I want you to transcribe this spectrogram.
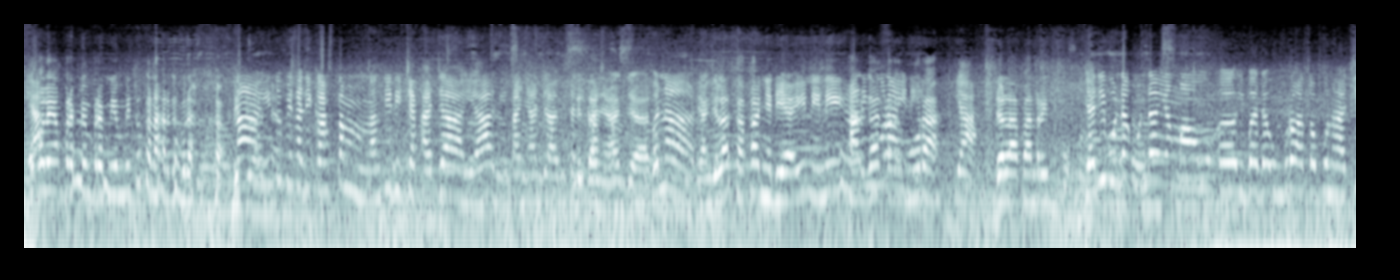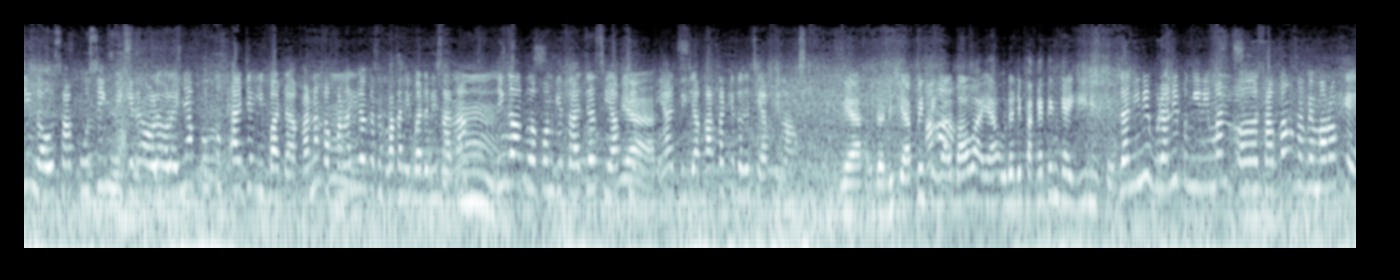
ya. Kalau yang premium-premium itu kena harga berapa? Nah dijualnya? itu bisa di custom nanti di chat aja ya ditanya aja bisa di ditanya custom. aja. Benar. Yang jelas kakak nyediain ini Paling harga murah termurah. ini. Ya. 8000. Jadi bunda-bunda yang mau e, ibadah umroh ataupun haji nggak usah pusing mikirin fokus aja ibadah. Karena kapan lagi kan kesempatan ibadah di sana, Hmm. tinggal telepon kita aja siapin Ya. ya. Di Jakarta kita udah siapin langsung. Ya, udah disiapin tinggal Ah, ah. bawa ya. Udah dipaketin kayak gini tuh. Dan ini berani pengiriman e, Sabang sampai Merauke.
